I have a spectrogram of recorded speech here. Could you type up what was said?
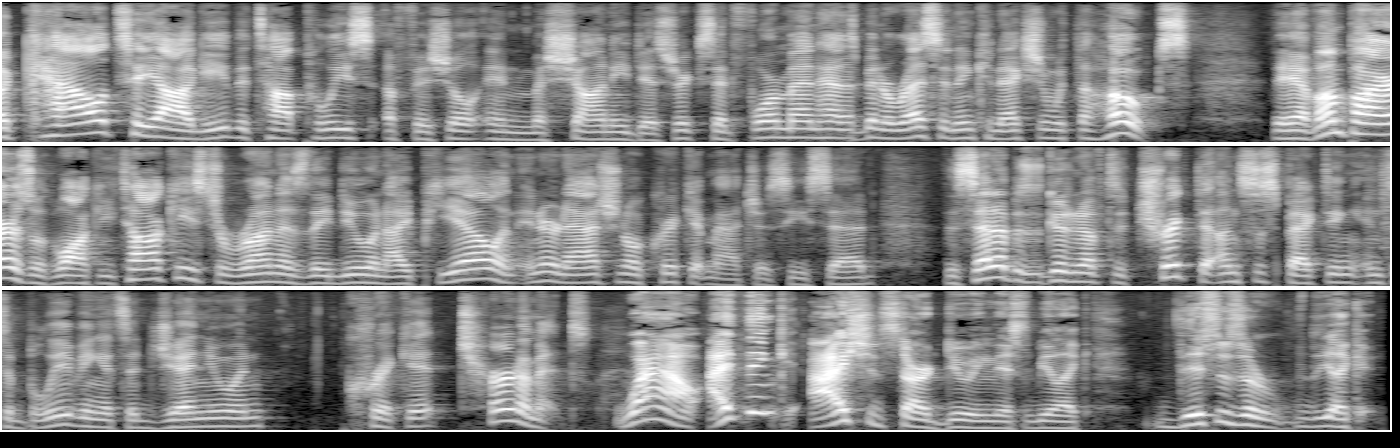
Akal Tyagi, the top police official in Mashani district, said four men has been arrested in connection with the hoax. They have umpires with walkie-talkies to run as they do in IPL and international cricket matches, he said. The setup is good enough to trick the unsuspecting into believing it's a genuine cricket tournament. Wow, I think I should start doing this and be like, this is a like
